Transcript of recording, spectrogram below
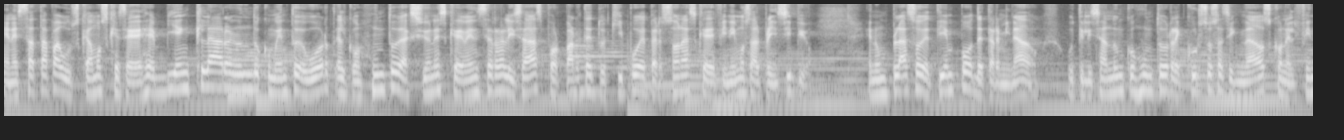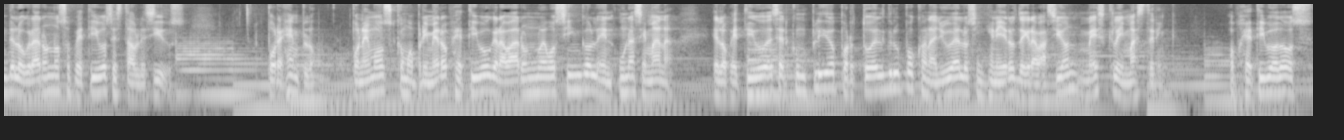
en esta etapa buscamos que se deje bien claro en un documento de Word el conjunto de acciones que deben ser realizadas por parte de tu equipo de personas que definimos al principio, en un plazo de tiempo determinado, utilizando un conjunto de recursos asignados con el fin de lograr unos objetivos establecidos. Por ejemplo, ponemos como primer objetivo grabar un nuevo single en una semana. El objetivo debe ser cumplido por todo el grupo con ayuda de los ingenieros de grabación, mezcla y mastering. Objetivo 2.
